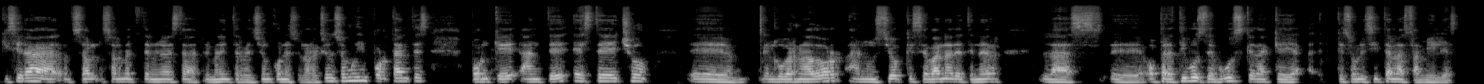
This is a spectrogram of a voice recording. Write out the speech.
quisiera solamente terminar esta primera intervención con eso, las reacciones son muy importantes porque ante este hecho, eh, el gobernador anunció que se van a detener los eh, operativos de búsqueda que, solicitan las familias.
